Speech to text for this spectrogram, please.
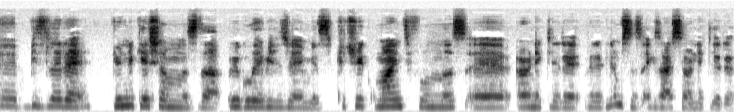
Ee, bizlere günlük yaşamımızda uygulayabileceğimiz küçük mindfulness e, örnekleri verebilir misiniz? Egzersiz örnekleri.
